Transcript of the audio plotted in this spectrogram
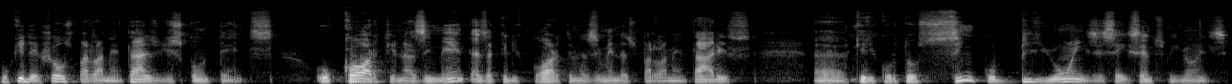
o que deixou os parlamentares descontentes. O corte nas emendas, aquele corte nas emendas parlamentares, uh, que ele cortou 5 bilhões e 600 milhões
